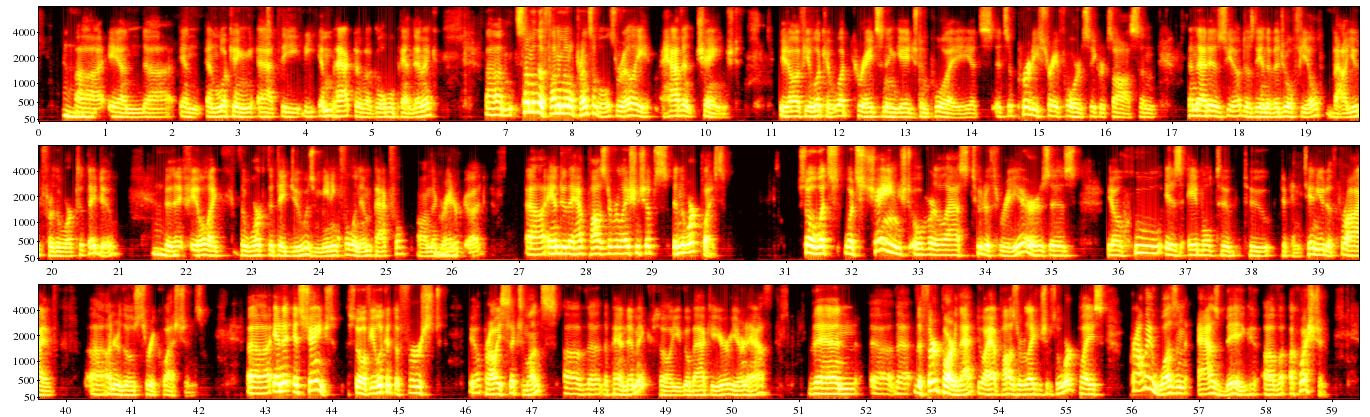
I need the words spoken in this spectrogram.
Uh, and uh, and and looking at the the impact of a global pandemic, um, some of the fundamental principles really haven't changed. You know, if you look at what creates an engaged employee, it's it's a pretty straightforward secret sauce, and and that is, you know, does the individual feel valued for the work that they do? Mm. Do they feel like the work that they do is meaningful and impactful on the greater mm. good? Uh, and do they have positive relationships in the workplace? So what's what's changed over the last two to three years is, you know, who is able to to to continue to thrive uh, under those three questions, uh, and it, it's changed. So if you look at the first, you know, probably six months of the the pandemic, so you go back a year, year and a half, then uh, the the third part of that, do I have positive relationships in the workplace? Probably wasn't as big of a question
